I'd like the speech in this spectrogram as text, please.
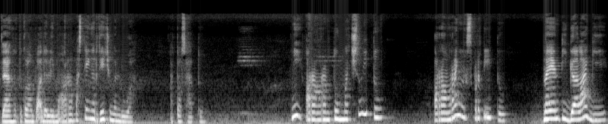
dalam satu kelompok ada lima orang pasti ngerjain cuma dua atau satu. Nih orang-orang too much tuh itu. Orang-orang yang seperti itu. Nah yang tiga lagi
